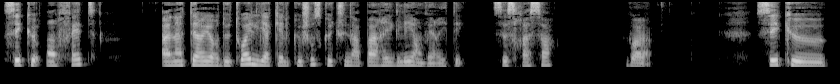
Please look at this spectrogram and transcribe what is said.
C'est que, en fait, à l'intérieur de toi, il y a quelque chose que tu n'as pas réglé en vérité. Ce sera ça. Voilà. C'est que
